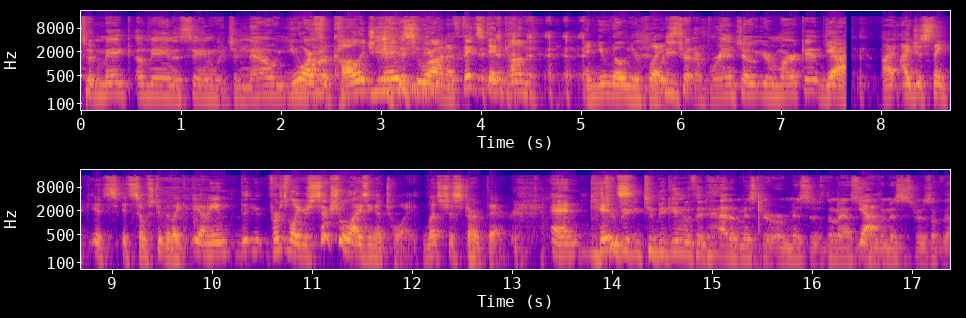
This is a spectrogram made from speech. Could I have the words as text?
To make a man a sandwich, and now you, you are for college kids who are on a fixed income, and you know your place. What are you trying to branch out your market? Yeah. I, I just think it's it's so stupid. Like, I mean, the, first of all, you're sexualizing a toy. Let's just start there. And To, kids, be, to begin with, it had a Mister or Mrs. The master Yeah. and the mistress of the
